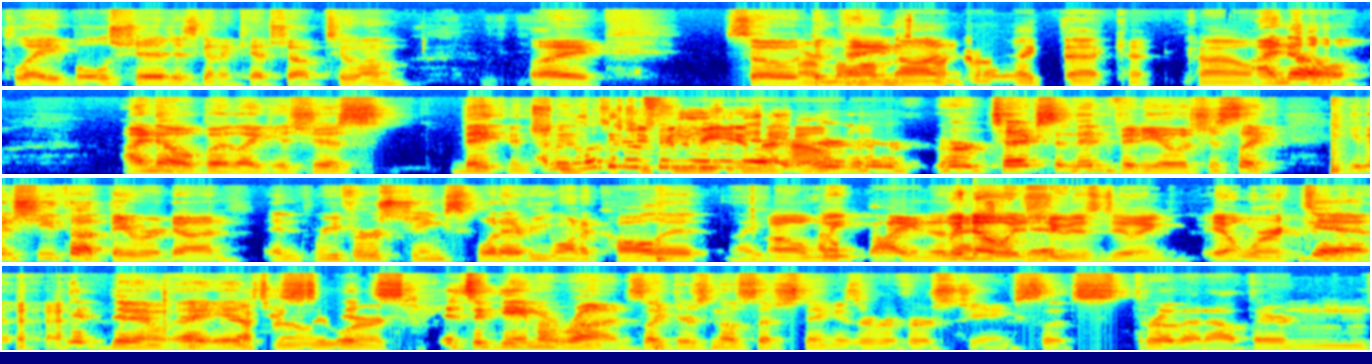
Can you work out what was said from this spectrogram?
play bullshit is going to catch up to them. Like so, Our depending on like that, Kyle. I know, I know, but like it's just they. I mean, look at her video be in the today. Her, her her text and then video. It's just like even she thought they were done. And reverse jinx, whatever you want to call it. Like Oh, we- buy into We that know what she was doing. It worked. Yeah, it didn't. It it's, definitely it's, worked. It's a game of runs. Like there's no such thing as a reverse jinx. Let's throw that out there. Mm,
